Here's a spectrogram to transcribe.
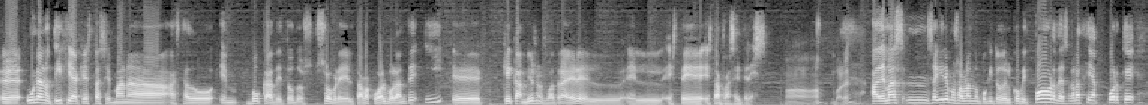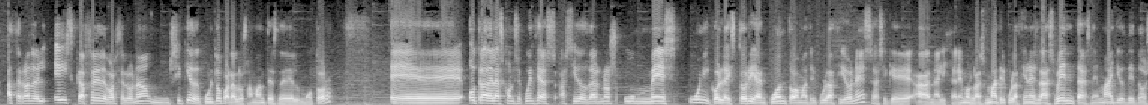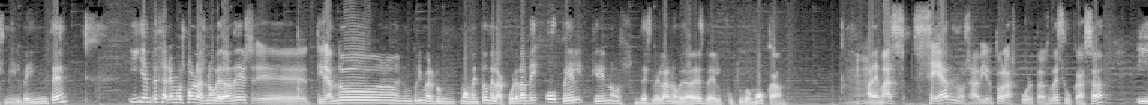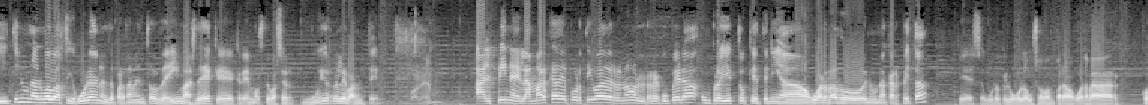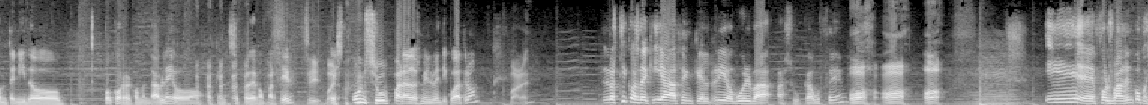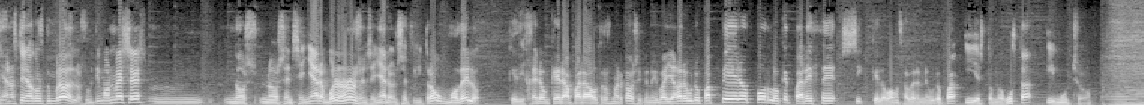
eh, una noticia que esta semana ha estado en boca de todos sobre el tabaco al volante y eh, qué cambios nos va a traer el- el- este, esta fase 3. Ah, vale. Además, mm, seguiremos hablando un poquito del COVID, por desgracia, porque ha cerrado el Ace Café de Barcelona, un sitio de culto para los amantes del motor. Eh, otra de las consecuencias ha sido darnos un mes único en la historia en cuanto a matriculaciones, así que analizaremos las matriculaciones, las ventas de mayo de 2020. Y ya empezaremos con las novedades, eh, tirando en un primer momento de la cuerda de Opel, que nos desvela novedades del futuro Mocha. Mm. Además, SEAT nos ha abierto las puertas de su casa y tiene una nueva figura en el departamento de I+D que creemos que va a ser muy relevante. Vale. Alpine, la marca deportiva de Renault, recupera un proyecto que tenía guardado en una carpeta, que seguro que luego la usaban para guardar contenido poco recomendable o, o que no se puede compartir. Sí, bueno. Es un sub para 2024. Vale. Los chicos de Kia hacen que el río vuelva a su cauce. Oh, oh, oh. Y eh, Volkswagen, como ya nos tiene acostumbrados en los últimos meses, mm, nos, nos enseñaron, bueno, no nos enseñaron, se filtró un modelo que dijeron que era para otros mercados y que no iba a llegar a Europa, pero por lo que parece sí que lo vamos a ver en Europa y esto me gusta y mucho.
